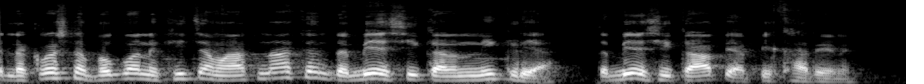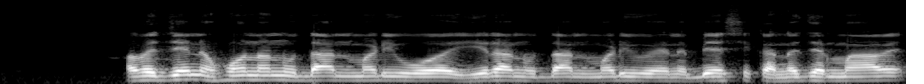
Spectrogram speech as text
એટલે કૃષ્ણ ભગવાને ખીચામાં હાથ નાખ્યો ને તો બે સિક્કા નીકળ્યા. તો બે સિક્કા આપ્યા ભિખારીને. હવે જેને હોનાનું દાન મળ્યું હોય, હીરાનું દાન મળ્યું હોય, એને બે સિક્કા નજરમાં આવે.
